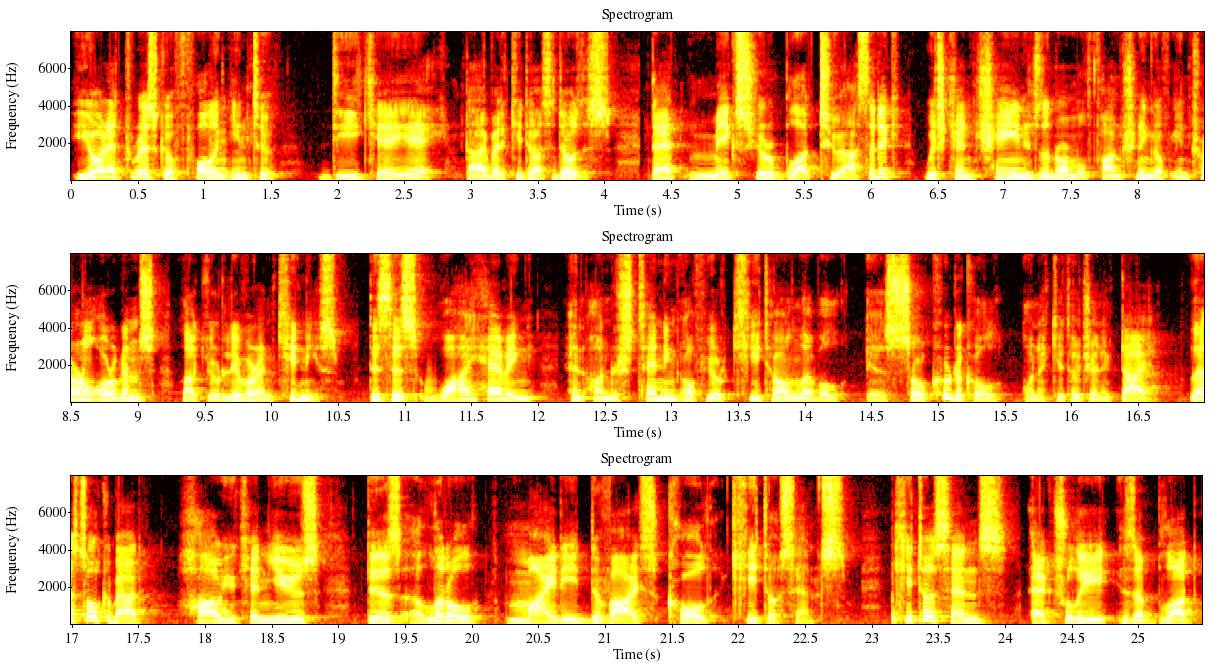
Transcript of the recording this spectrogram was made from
you are at risk of falling into DKA, diabetic ketoacidosis. That makes your blood too acidic, which can change the normal functioning of internal organs like your liver and kidneys. This is why having an understanding of your ketone level is so critical on a ketogenic diet. Let's talk about how you can use this uh, little mighty device called KetoSens. KetoSens actually is a blood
